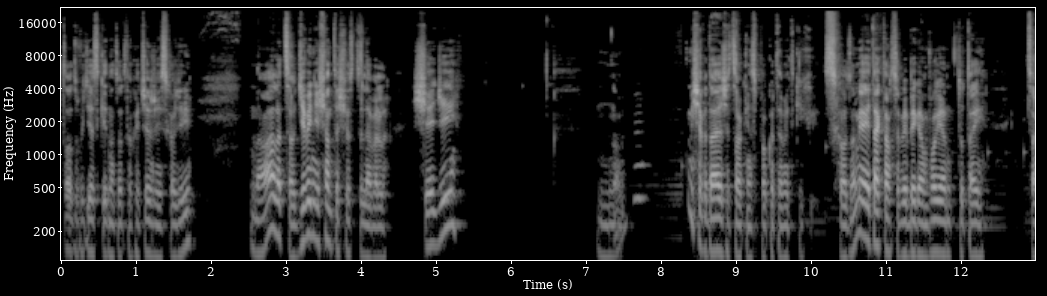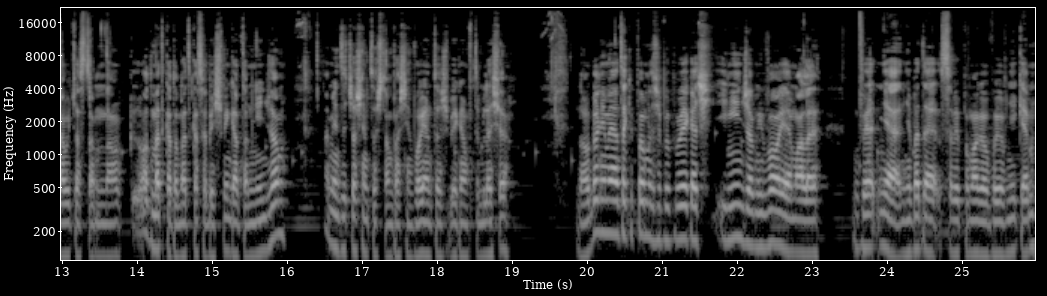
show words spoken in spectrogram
120 no to trochę ciężej schodzi, no ale co, 96 level siedzi, no mi się wydaje, że całkiem spoko te metki schodzą. Ja i tak tam sobie biegam wojem tutaj cały czas tam no, od metka do metka sobie śmigam tam ninją, a w międzyczasie coś tam właśnie wojem też biegam w tym lesie. No ogólnie miałem taki pomysł, żeby pobiegać i ninją i wojem, ale mówię nie, nie będę sobie pomagał wojownikiem,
